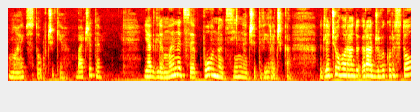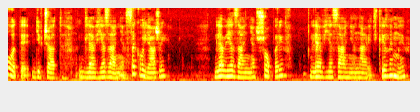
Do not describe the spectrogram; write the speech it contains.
мають стопчики. Бачите? Як для мене, це повноцінна четвірочка. Для чого раду- раджу використовувати дівчат для в'язання саквояжей, для в'язання шоперів, для в'язання навіть килимів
